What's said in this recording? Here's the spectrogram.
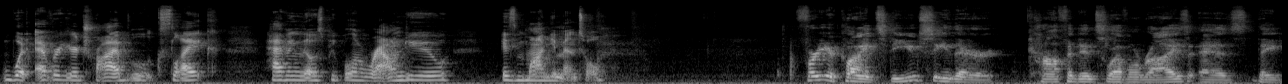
whatever your tribe looks like, having those people around you is monumental. For your clients, do you see their confidence level rise as they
